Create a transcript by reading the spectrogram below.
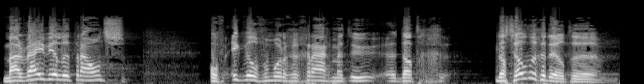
Maar wij willen trouwens, of ik wil vanmorgen graag met u uh, dat, datzelfde gedeelte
